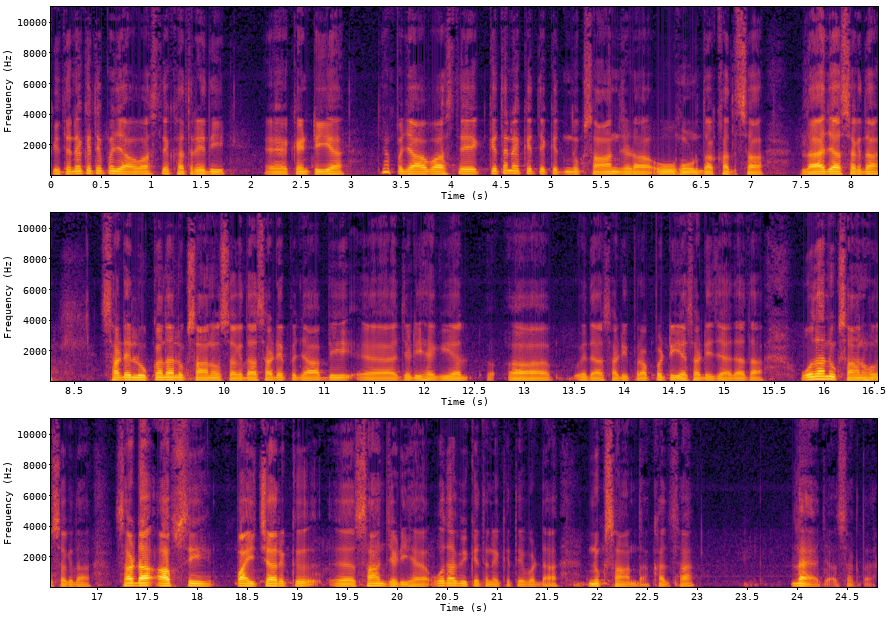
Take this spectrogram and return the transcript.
ਕਿਤੇ ਨਾ ਕਿਤੇ ਪੰਜਾਬ ਵਾਸਤੇ ਖਤਰੇ ਦੀ ਅ, ਘੰਟੀ ਆ ਜਾਂ ਪੰਜਾਬ ਵਾਸਤੇ ਕਿਤੇ ਨਾ ਕਿਤੇ ਕਿਤੇ ਨੁਕਸਾਨ ਜਿਹੜਾ ਉਹ ਹੋਣ ਦਾ ਖਦਸ਼ਾ ਲਾਇਆ ਜਾ ਸਕਦਾ। ਸਾਡੇ ਲੋਕਾਂ ਦਾ ਨੁਕਸਾਨ ਹੋ ਸਕਦਾ ਸਾਡੇ ਪੰਜਾਬ ਦੀ ਅ, ਜਿਹੜੀ ਹੈਗੀ ਆ ਅ, ਇਹਦਾ ਸਾਡੀ ਪ੍ਰਾਪਰਟੀ ਹੈ ਸਾਡੀ ਜਾਇਦਾਦ ਆ ਉਹਦਾ ਨੁਕਸਾਨ ਹੋ ਸਕਦਾ। ਸਾਡਾ ਆਪਸੀ ਭਾਈਚਾਰਕ ਅ, ਸਾਂਝ ਜਿਹੜੀ ਹੈ ਉਹਦਾ ਵੀ ਕਿਤੇ ਨਾ ਕਿਤੇ ਵੱਡਾ ਨੁਕਸਾਨ ਦਾ ਖਦਸ਼ਾ ਲਾਇਆ ਜਾ ਸਕਦਾ ਹੈ।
